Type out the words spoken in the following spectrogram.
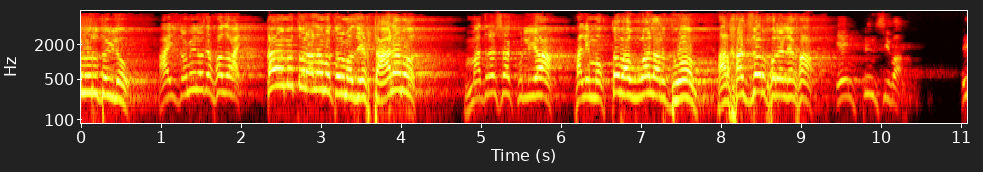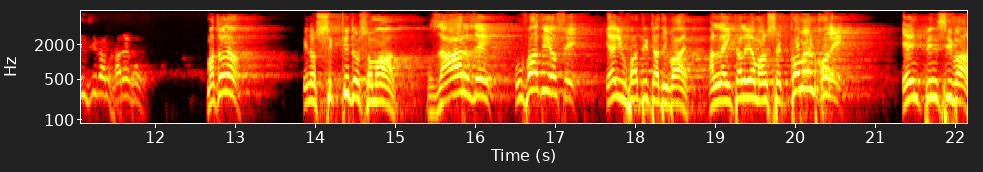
অনুরোধ হইল, আই জমিনও দেখা যায় কামতর আলামতর মাঝে একটা আলামত। মাদ্রাসা কুলিয়া খালি মক্তবা ওয়াল আর দুয়ম আর হাজর করে লেখা এই প্রিন্সিপাল। প্রিন্সিপাল হারে মাথো না, ইন শিক্ষিত সমাজ, যার যে উপাধি আছে, এই উপাধিটা দিবাই। আল্লাহ ইতালিয়া মানুষে কমেন্ট করে এই প্রিন্সিপাল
